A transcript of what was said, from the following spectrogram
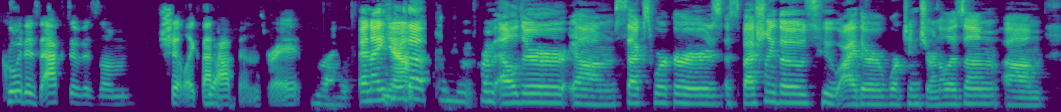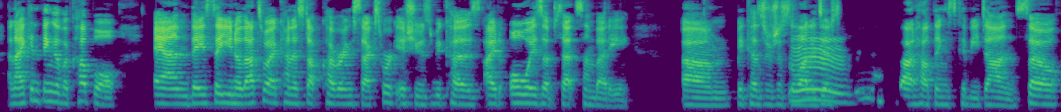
good as activism, shit like that yeah. happens, right? Right. And I yeah. hear that from, from elder um, sex workers, especially those who either worked in journalism. Um, and I can think of a couple. And they say, you know, that's why I kind of stopped covering sex work issues because I'd always upset somebody um, because there's just a lot mm. of disagreement about how things could be done. So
